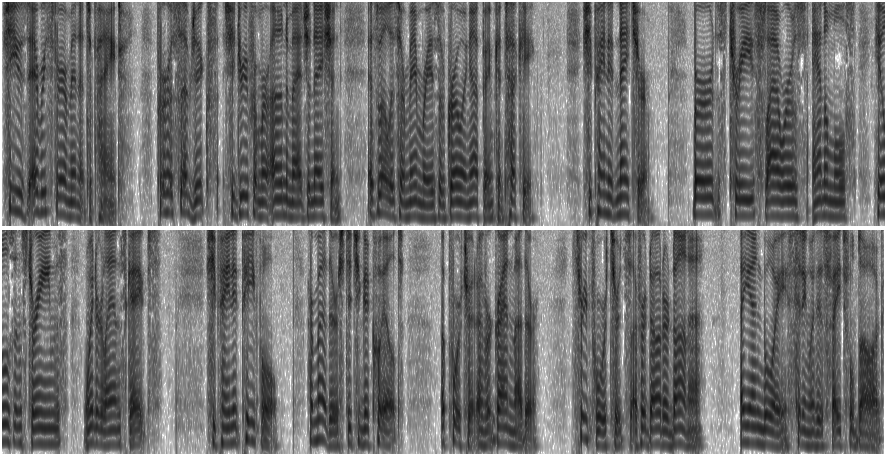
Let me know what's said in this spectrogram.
She used every spare minute to paint. For her subjects, she drew from her own imagination as well as her memories of growing up in Kentucky. She painted nature birds, trees, flowers, animals, hills and streams, winter landscapes. She painted people her mother stitching a quilt, a portrait of her grandmother, three portraits of her daughter Donna, a young boy sitting with his faithful dog.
